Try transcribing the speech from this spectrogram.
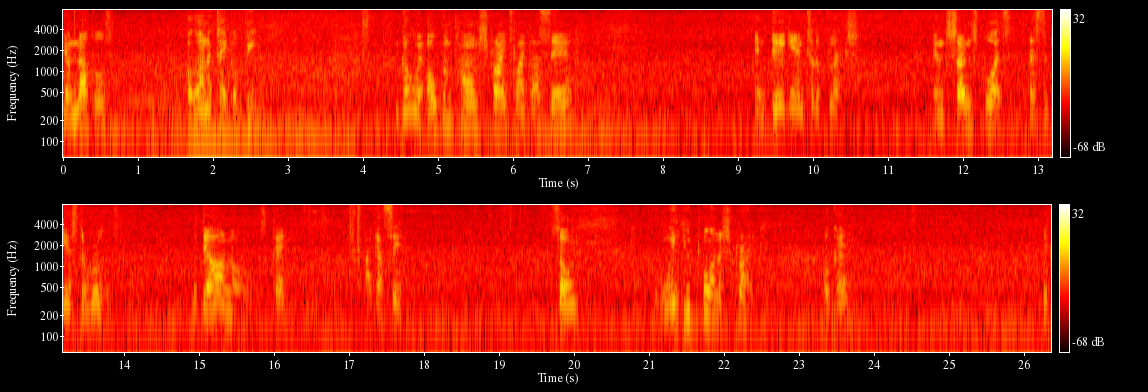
Your knuckles are going to take a beat. Go with open palm strikes, like I said, and dig into the flesh. In certain sports, that's against the rules. But there are no rules, okay? Like I said. So, when you're doing a strike, okay? If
